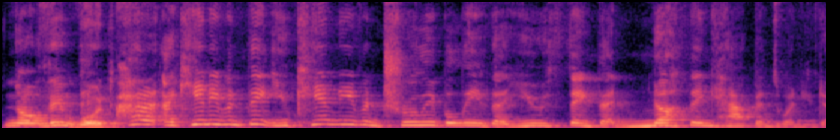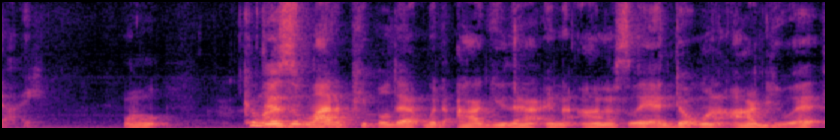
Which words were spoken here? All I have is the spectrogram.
No, they would. I, I can't even think. You can't even truly believe that you think that nothing happens when you die. Well, Come on. There's a lot of people that would argue that, and honestly, I don't want to argue it.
